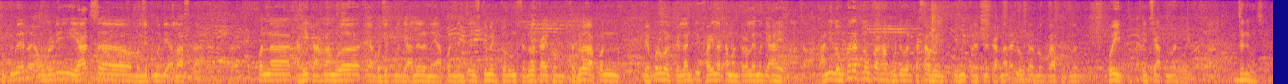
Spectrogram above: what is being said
फुटवेअर ऑलरेडी याच बजेटमध्ये आला असता. पण काही कारणामुळं या बजेटमध्ये आलेलं नाही. आपण त्यांचं एस्टिमेट करून सगळं काय करून सगळं आपण पेपरवर्क केलं आणि ती फाईल आता मंत्रालयामध्ये आहे. आणि लवकरात लवकर हा फुटवेअर कसा होईल ते मी प्रयत्न करणार आहे. लवकरात लवकर हा फुटवेअर होईल याची आपल्याला होईल धन्यवाद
